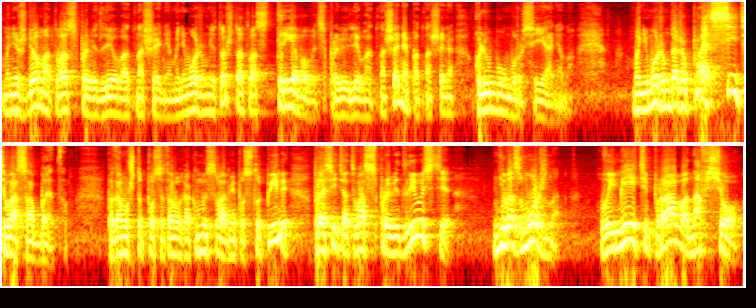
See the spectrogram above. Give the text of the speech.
мы не ждем от вас справедливого отношения. Мы не можем не то, что от вас требовать справедливого отношения по отношению к любому россиянину. Мы не можем даже просить вас об этом. Потому что после того, как мы с вами поступили, просить от вас справедливости невозможно. Вы имеете право на все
